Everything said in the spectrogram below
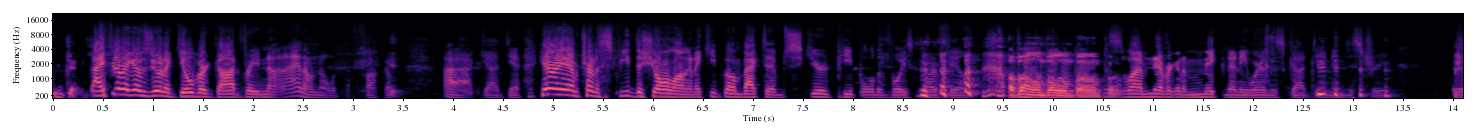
no. I feel like I was doing a Gilbert Gottfried. Not, I don't know what the fuck. I'm, ah, goddamn. Here I am trying to speed the show along, and I keep going back to obscured people to voice Garfield. a boom, boom, boom, this is why I'm never gonna make it anywhere in this goddamn industry. Ugh.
